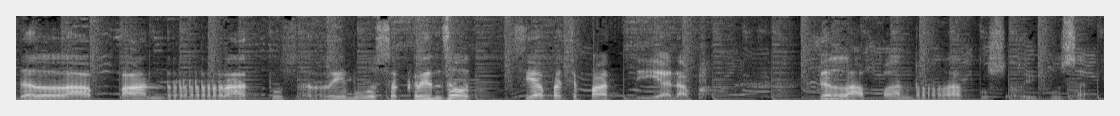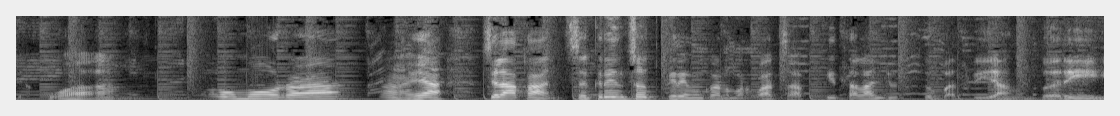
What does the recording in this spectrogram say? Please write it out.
800.000 screenshot. Siapa cepat dia dapat. 800.000 saja. Wow murah. Nah ya silakan screenshot kirim ke nomor WhatsApp. Kita lanjut ke batu yang beri.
